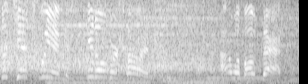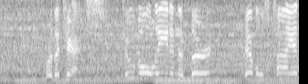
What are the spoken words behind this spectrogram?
The Jets win in overtime. How about that for the Jets? Two-goal lead in the third. Devils tie it.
